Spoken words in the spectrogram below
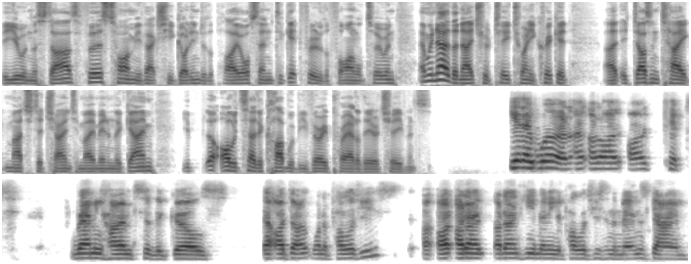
for you and the Stars. First time you've actually got into the playoffs and to get through to the final two. And, and we know the nature of T20 cricket. Uh, it doesn't take much to change the momentum of the game. You, I would say the club would be very proud of their achievements. Yeah, they were. And I, I, kept ramming home to the girls that I don't want apologies. I, I, don't I don't hear many apologies in the men's game,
